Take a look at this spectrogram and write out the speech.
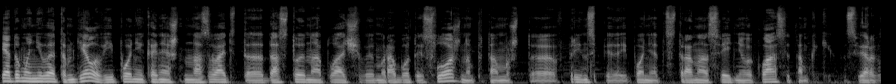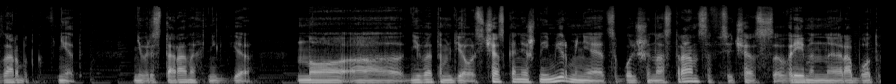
Я думаю, не в этом дело. В Японии, конечно, назвать это достойно оплачиваемой работой сложно, потому что, в принципе, Япония — это страна среднего класса, и там каких-то сверхзаработков нет. Ни в ресторанах, нигде. Но а, не в этом дело. Сейчас, конечно, и мир меняется, больше иностранцев. Сейчас временная работа,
